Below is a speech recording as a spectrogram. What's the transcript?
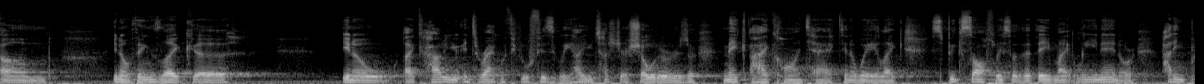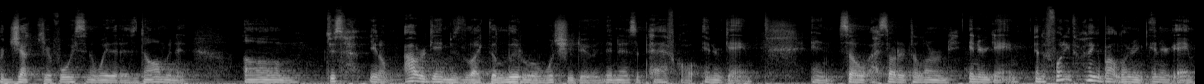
Um, you know, things like. Uh, you know, like how do you interact with people physically? How you touch their shoulders or make eye contact in a way, like speak softly so that they might lean in, or how do you project your voice in a way that is dominant? Um, just you know, outer game is like the literal what you do, and then there's a path called inner game. And so I started to learn inner game. And the funny thing about learning inner game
